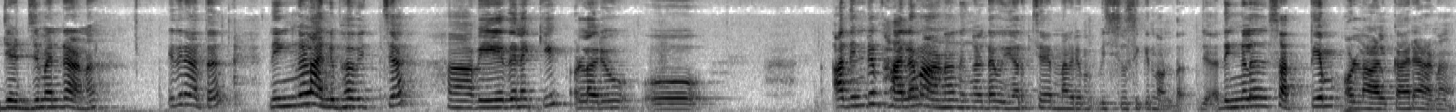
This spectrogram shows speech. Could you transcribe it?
ജഡ്ജ്മെന്റ് ആണ് ഇതിനകത്ത് നിങ്ങൾ അനുഭവിച്ച വേദനയ്ക്ക് ഉള്ള ഒരു ഓ, അതിന്റെ ഫലമാണ് നിങ്ങളുടെ ഉയർച്ച എന്നവർ വിശ്വസിക്കുന്നുണ്ട്. നിങ്ങൾ സത്യം ഉള്ള ആൾക്കാരാണ്.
